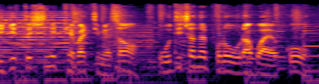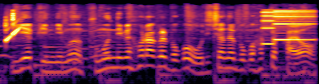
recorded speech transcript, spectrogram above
빅히트 신입 개발팀에서 오디션을 보러 오라고 하였고 이에 뷔님은 부모님의 허락을 받고 오디션을 보고 합격하여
